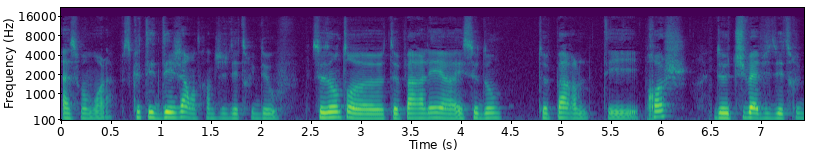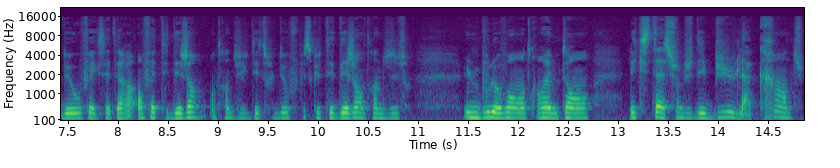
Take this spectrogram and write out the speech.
à ce moment-là, parce que t'es déjà en train de vivre des trucs de ouf. Ce dont on euh, te parlait euh, et ce dont te parlent tes proches, de tu vas vivre des trucs de ouf, etc. En fait, t'es déjà en train de vivre des trucs de ouf parce que t'es déjà en train de vivre une boule au ventre en même temps, l'excitation du début, la crainte, tu,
